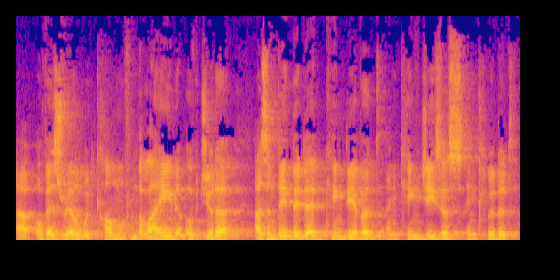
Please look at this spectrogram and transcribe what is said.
uh, of Israel would come from the line of Judah, as indeed they did, King David and King Jesus included.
